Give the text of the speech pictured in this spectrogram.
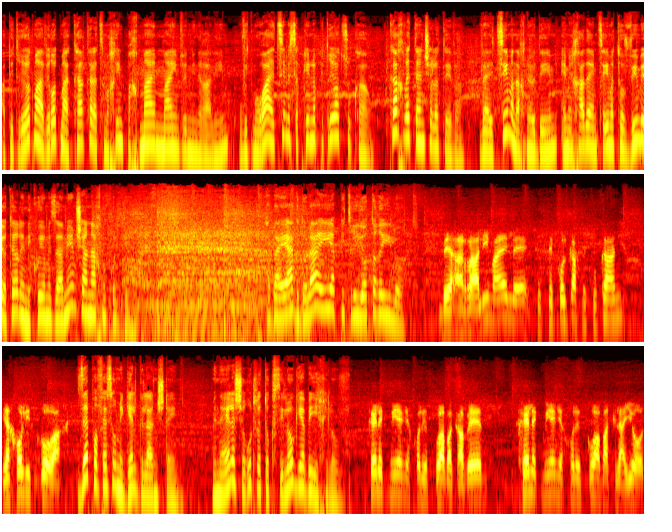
הפטריות מעבירות מהקרקע לצמחים פחמיים, מים ומינרלים, ובתמורה העצים מספקים לפטריות סוכר. כך ותן של הטבע. והעצים, אנחנו יודעים, הם אחד האמצעים הטובים ביותר לניקוי המזהמים שאנחנו קולטים. הבעיה הגדולה היא הפטריות הרעילות. והרעלים האלה, שזה כל כך מסוכן, יכול לפגוע. זה פרופסור מיגל גלנשטיין, מנהל השירות לטוקסילוגיה באיכילוב. חלק מהם יכול לפגוע בכבד, חלק מהם יכול לפגוע בכליות,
